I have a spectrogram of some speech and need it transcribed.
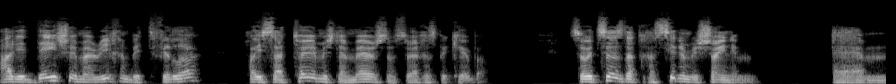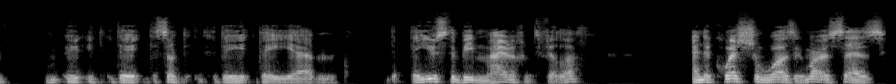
Al yedei shemarichem betfilah so it says that Hasidim Rishonim, um, they, so they, they, um, they used to be Meirich and Tefillah. And the question was, the Gemara says,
